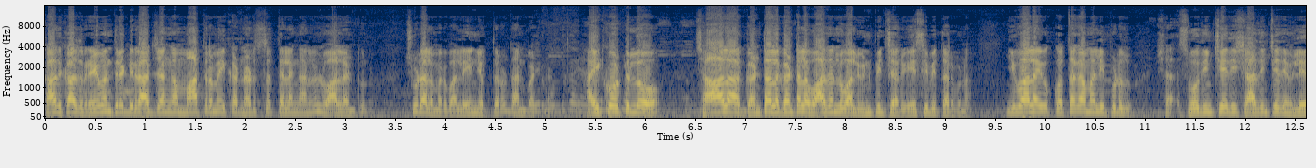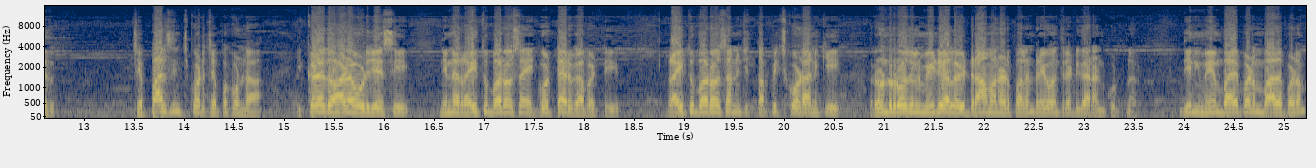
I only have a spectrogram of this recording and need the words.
కాదు కాదు రేవంత్ రెడ్డి రాజ్యాంగం మాత్రమే ఇక్కడ నడుస్తుంది తెలంగాణలో వాళ్ళు అంటున్నారు. చూడాలి మరి వాళ్ళు ఏం చెప్తారో దాన్ని బట్టి. హైకోర్టులో చాలా గంటల గంటల వాదనలు వాళ్ళు వినిపించారు ఏసీబీ తరపున. ఇవాళ కొత్తగా మళ్ళీ ఇప్పుడు శోధించేది సాధించేది ఏమి లేదు. చెప్పాల్సింది కూడా చెప్పకుండా ఇక్కడేదో హడావుడు చేసి నిన్న రైతు భరోసా ఎగ్గొట్టారు కాబట్టి రైతు భరోసా నుంచి తప్పించుకోవడానికి రెండు రోజులు మీడియాలో ఈ డ్రామా నడపాలని రేవంత్ రెడ్డి గారు అనుకుంటున్నారు. దీనికి మేము భయపడం బాధపడం.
